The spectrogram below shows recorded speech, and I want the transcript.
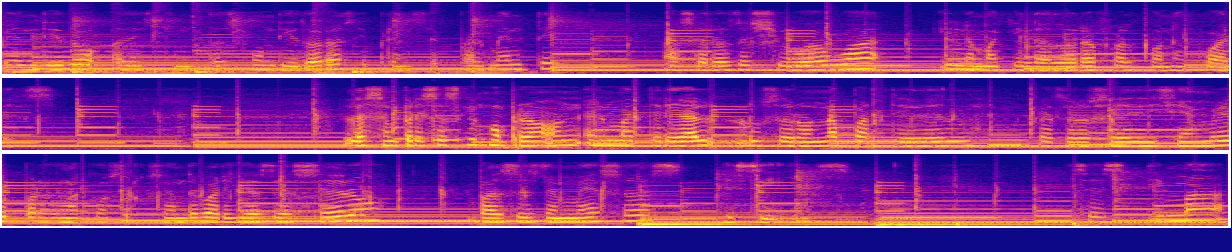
vendido a distintas fundidoras y principalmente Aceros de Chihuahua y la maquiladora Falcón en Juárez. Las empresas que compraron el material lo usaron a partir del 14 de diciembre para la construcción de varillas de acero, bases de mesas y sillas. Se estima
